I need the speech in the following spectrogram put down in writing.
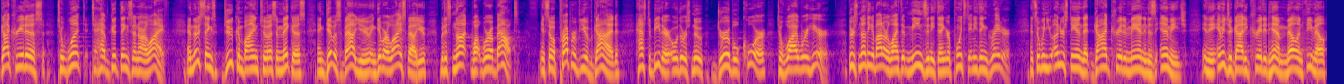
God created us to want to have good things in our life. And those things do combine to us and make us and give us value and give our lives value, but it's not what we're about. And so a proper view of God has to be there, or there's no durable core to why we're here. There's nothing about our life that means anything or points to anything greater. And so when you understand that God created man in his image, in the image of God, he created him, male and female,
